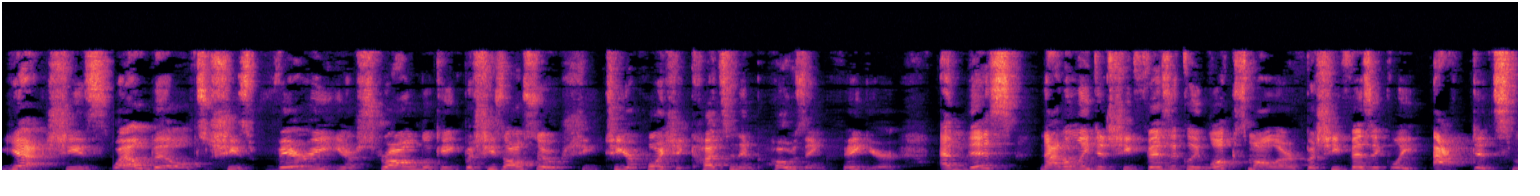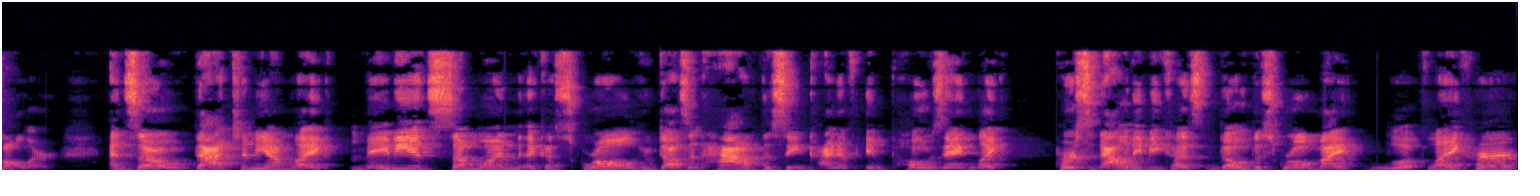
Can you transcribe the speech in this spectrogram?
Yeah, she's well built. She's very, you know, strong looking, but she's also she to your point, she cuts an imposing figure. And this not only did she physically look smaller, but she physically acted smaller. And so that to me I'm like maybe it's someone like a Skrull who doesn't have the same kind of imposing like personality because though the Skrull might look like her,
